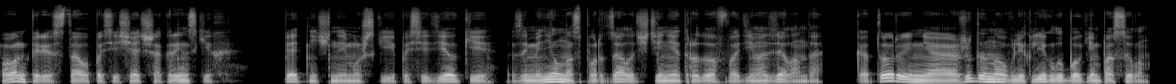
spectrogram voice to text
Он перестал посещать Шакринских, пятничные мужские посиделки, заменил на спортзал чтение трудов Вадима Зеланда, которые неожиданно увлекли глубоким посылом.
